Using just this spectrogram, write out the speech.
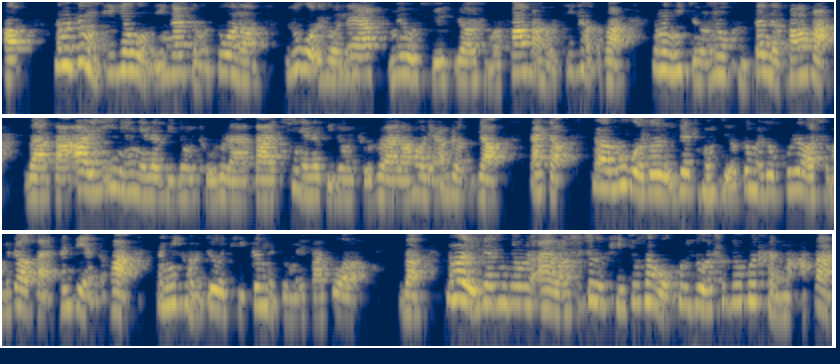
好，那么这种题型我们应该怎么做呢？如果说大家没有学习到什么方法和技巧的话，那么你只能用很笨的方法，对吧？把二零一零年的比重求出来，把去年的比重求出来，然后两者比较大小。那如果说有些同学根本都不知道什么叫百分点的话，那你可能这个题根本就没法做了。对吧？那么有些同学说，哎，老师这个题就算我会做，是不是会很麻烦？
